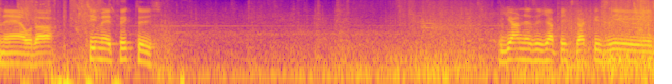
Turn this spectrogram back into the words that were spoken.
Nee, oder? Teammate, fick dich. Janis, ich hab dich grad gesehen.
